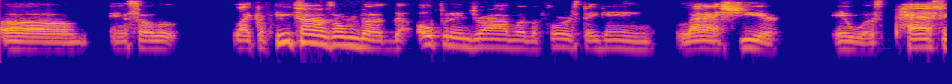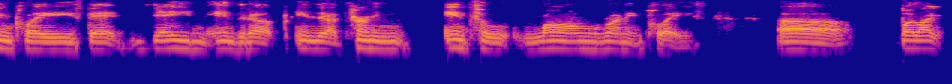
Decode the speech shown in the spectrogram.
Um, and so, like a few times on the the opening drive of the Florida State game last year, it was passing plays that Jayden ended up ended up turning into long running plays. Uh, but like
